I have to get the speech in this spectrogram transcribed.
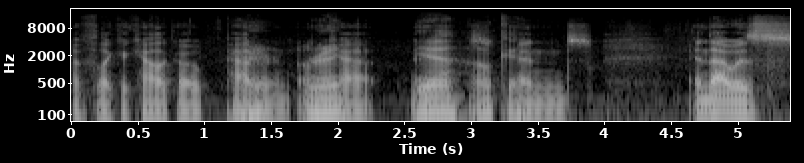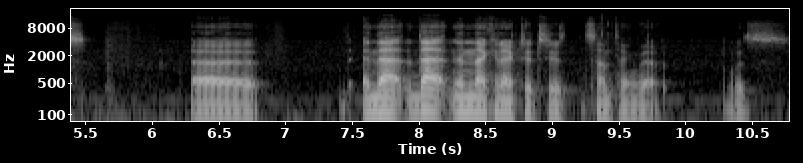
of like a calico pattern on right. a cat. Yeah, okay. And and that was, uh, and that that and that connected to something that was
